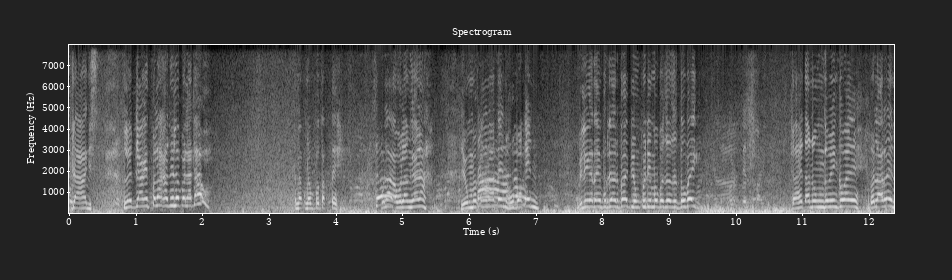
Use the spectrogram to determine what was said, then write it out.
Gags! Life jacket pala kanila pala daw! Anak ng putakte. Wala, walang gana. Yung makina natin, hubakin. Bili nga tayong 45, yung pwede mabasa sa tubig. Kahit anong gawin ko eh, wala rin.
